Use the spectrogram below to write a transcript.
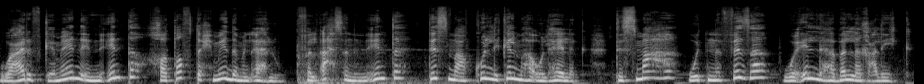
وعارف كمان إن أنت خطفت حميدة من أهله فالأحسن إن أنت تسمع كل كلمة هقولها لك تسمعها وتنفذها وإلا هبلغ عليك.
